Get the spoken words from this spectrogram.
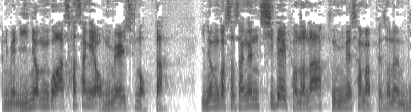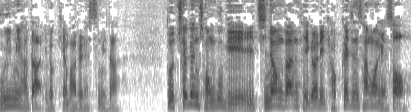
아니면 이념과 사상에 얽매일 수는 없다. 이념과 사상은 시대 변화나 국민의 삶 앞에서는 무의미하다. 이렇게 말을 했습니다. 또 최근 전국이 진영 간 대결이 격해진 상황에서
